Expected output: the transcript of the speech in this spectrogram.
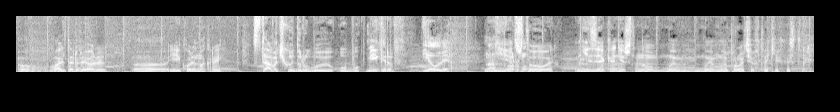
Вальтер Рёрль э, и Колин Макрей. Ставочку другую у букмекеров делали? На Нет, форму? что вы. Нельзя, конечно, ну, мы, мы, мы против таких историй.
